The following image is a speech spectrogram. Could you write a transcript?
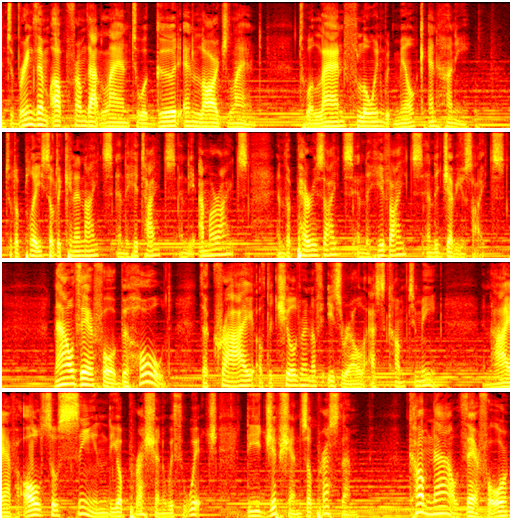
and to bring them up from that land to a good and large land, to a land flowing with milk and honey, to the place of the Canaanites and the Hittites and the Amorites and the Perizzites and the Hivites and the Jebusites. Now therefore, behold, the cry of the children of Israel has come to me, and I have also seen the oppression with which the Egyptians oppress them Come now, therefore,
